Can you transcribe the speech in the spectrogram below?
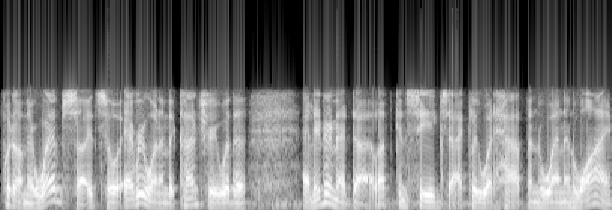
put on their website, so everyone in the country with a an internet dial-up can see exactly what happened, when, and why.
